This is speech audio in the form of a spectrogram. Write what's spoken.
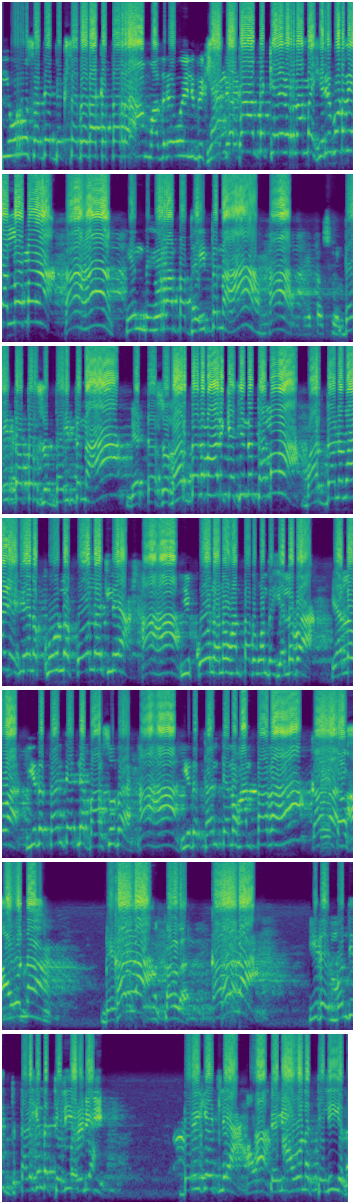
ಇವ್ರು ಸದ್ಯ ಭಿಕ್ಷ ಬೇಡಾಕತ್ತಾರ ಮದ್ರೆವು ಇಲ್ಲಿ ಭಿಕ್ಷಾ ಹೆಂಗಪ್ಪ ಅಂತ ಕೇಳಿದ್ರ ನಮ್ಮ ಹಿರಿಗುಡ್ದು ಎಲ್ಲಮ್ಮ? ಹಾ ಹಾ. ಹಿಂದ ಇವ್ರಂತ ದೈತನ ಹಾ. ದೈತ ತೋರ್ಸ ದೈತನ ಮರ್ದನ ಮಾಡಿ ಕೆಸಿಂದ ತಮ್ಮ. ಮರ್ದನ ಮಾಡಿ ಏನು ಕೂಲ ಕೋಲ್ ಐತ್ಲಿ? ಹಾ ಹಾ. ಈ ಕೋಲ್ ಅನ್ನೋ ಹಂತದ ಒಂದು ಎಲ್ಲವ. ಎಲ್ಲವ. ಇದ ತಂತಿ ಐತ್ಲೆ ಬಾರ್ಸುದ? ಹಾ ಹಾ. ಇದ ತಂತಿ ಅನ್ನೋ ಅಂತದ. ಅವನ್ನ ಕಳ್ಳ. ಕಳ್ಳ. ಕಳ್ಳ. ಇದು ಮುಂದಿದ್ ತಳಗಿಂದ ತೆಲಿ ಐತ್ಲಿ ಕರಡಿ ಬೆಳಿಗ್ಗೆ ಐತ್ಲಿ ಅವ್ನ ತೆಲಿ. ಅವನ ತೆಲಿಗದ.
